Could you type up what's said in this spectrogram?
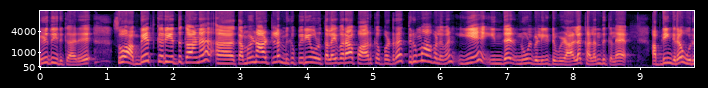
எழுதியிருக்காரு. ஸோ அம்பேத்கரியத்துக்கான தமிழ்நாட்டில் மிகப்பெரிய ஒரு தலைவராக பார்க்கப்படுற திருமாவளவன் ஏன் இந்த நூல் வெளியீட்டு விழாவில் கலந்துக்கல? அப்படிங்கிற ஒரு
